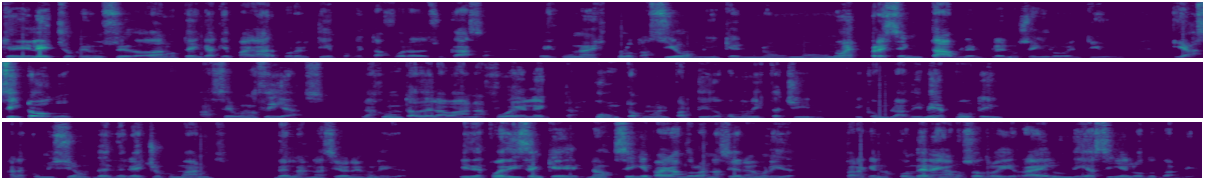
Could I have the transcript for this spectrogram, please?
que el hecho que un ciudadano tenga que pagar por el tiempo que está fuera de su casa es una explotación y que no, no, no es presentable en pleno siglo XXI. Y así todo, hace unos días, la Junta de La Habana fue electa junto con el Partido Comunista Chino y con Vladimir Putin a la Comisión de Derechos Humanos de las Naciones Unidas. Y después dicen que no, sigue pagando las Naciones Unidas para que nos condenen a nosotros Israel un día sí, el otro también.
